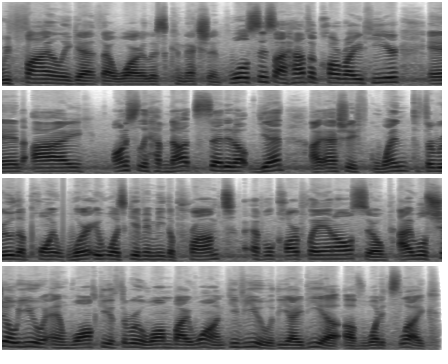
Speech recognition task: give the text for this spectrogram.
we finally get that wireless connection. Well, since I have the car right here and I honestly have not set it up yet. I actually went through the point where it was giving me the prompt, Apple CarPlay and all. So I will show you and walk you through one by one, give you the idea of what it's like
